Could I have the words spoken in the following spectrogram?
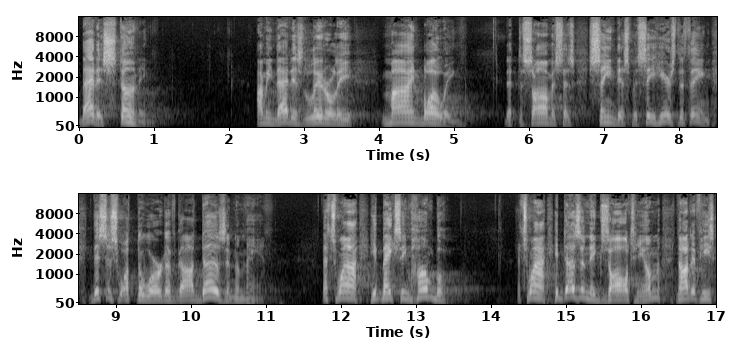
That is stunning. I mean, that is literally mind blowing that the psalmist has seen this. But see, here's the thing this is what the Word of God does in a man. That's why it makes him humble. That's why it doesn't exalt him, not if he's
